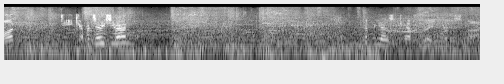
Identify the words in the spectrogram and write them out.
On decapitation! Could be as catchphrase, but it's not.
